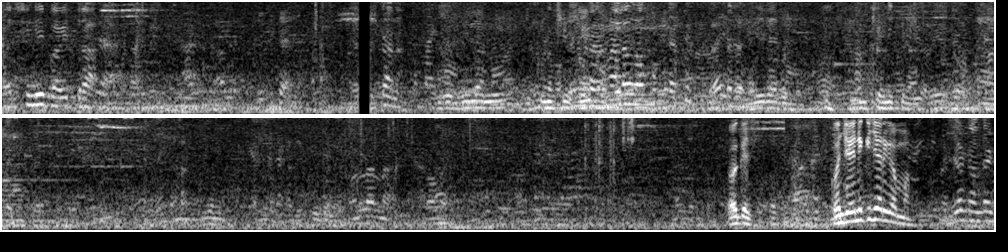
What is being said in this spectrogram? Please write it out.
Varshini Pavitra. Rakshana. Okay sir. కొంచెం వెనక్కి జరగమ్మా. చూడండి అందరు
